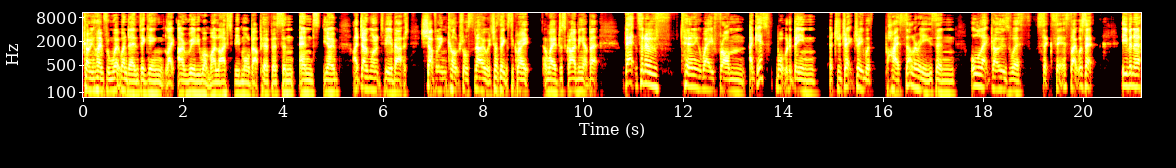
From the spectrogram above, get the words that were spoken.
coming home from work one day and thinking like, I really want my life to be more about purpose and, and, you know, I don't want it to be about shoveling cultural snow, which I think is a great way of describing it. But that sort of turning away from, I guess, what would have been a trajectory with higher salaries and all that goes with success. Like, was that even a,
